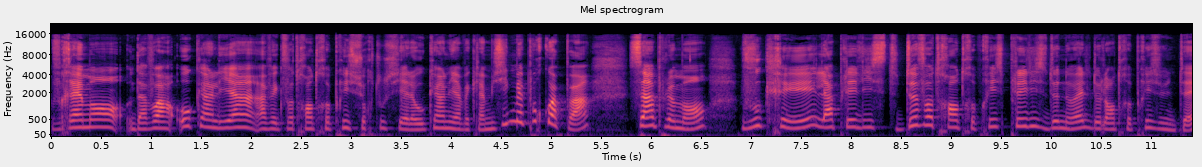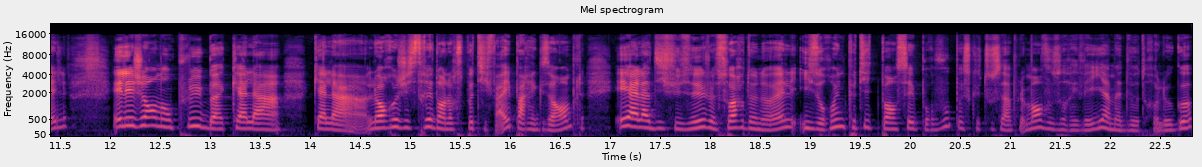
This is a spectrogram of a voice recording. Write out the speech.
vraiment d'avoir aucun lien avec votre entreprise, surtout si elle a aucun lien avec la musique, mais pourquoi pas? Simplement vous créez la playlist de votre entreprise, playlist de Noël de l'entreprise Untel, et les gens n'ont plus bah, qu'à l'enregistrer dans leur Spotify par exemple, et à la diffuser le soir de Noël, ils auront une petite pensée pour vous parce que tout simplement vous aurez veillé à mettre votre logo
